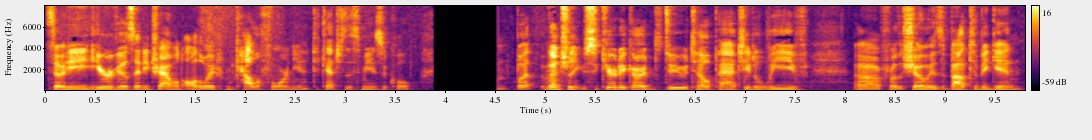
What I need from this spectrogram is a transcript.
So he, he reveals that he traveled all the way from California to catch this musical. But eventually, security guards do tell Patchy to leave, uh, for the show is about to begin.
